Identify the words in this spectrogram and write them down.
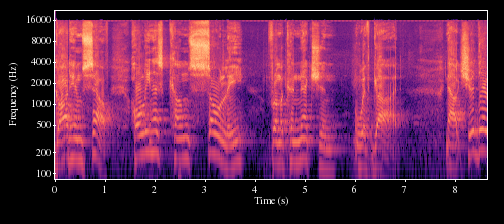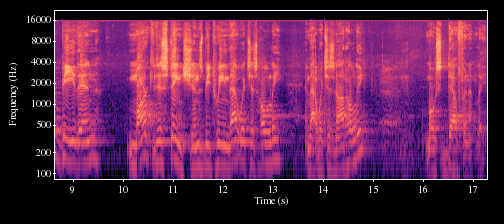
God Himself. Holiness comes solely from a connection with God. Now, should there be then marked distinctions between that which is holy and that which is not holy? Most definitely.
